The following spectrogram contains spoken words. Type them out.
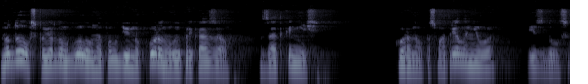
Но Доукс повернул голову на полдюйма к Коронелу и приказал «Заткнись». Коронел посмотрел на него и сдулся.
